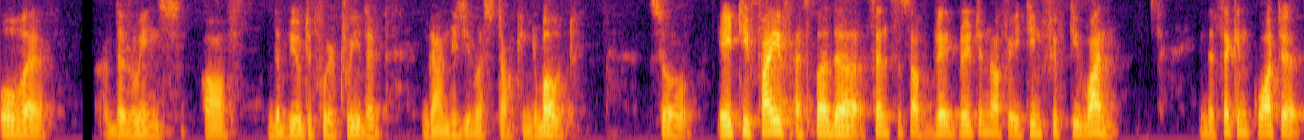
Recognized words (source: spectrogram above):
over the ruins of the beautiful tree that Gandhiji was talking about. So 85, as per the census of Great Britain of 1851, in the second quarter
